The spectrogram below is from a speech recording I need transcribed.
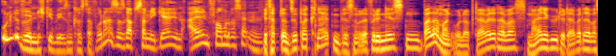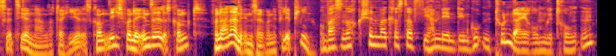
ungewöhnlich gewesen, Christoph, oder? Also es gab San Miguel in allen Formen und Facetten. Jetzt habt ihr ein super Kneipenwissen oder für den nächsten Ballermann-Urlaub. Da werdet ihr was, meine Güte, da werdet ihr was zu erzählen haben. Sagt er hier, es kommt nicht von der Insel, es kommt von einer anderen Insel, von den Philippinen. Und was noch schön war, Christoph, wir haben den, den guten Tundai rumgetrunken.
